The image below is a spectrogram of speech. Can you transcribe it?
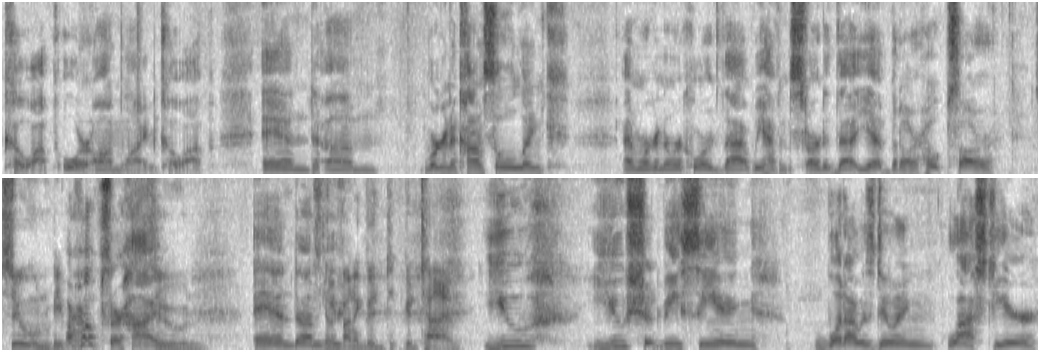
co-op or online co-op, and um, we're gonna console link, and we're gonna record that. We haven't started that yet, but our hopes are Soon, people. our hopes are high, Soon. and um, Just gotta you, find a good good time. you you should be seeing what I was doing last year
